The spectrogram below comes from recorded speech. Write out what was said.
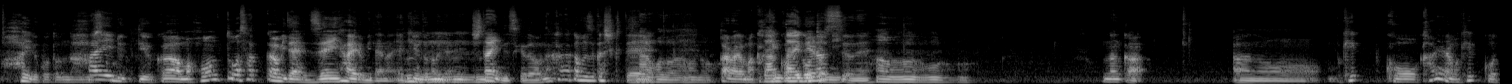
入ることになるんですか？入るっていうか、まあ、本当はサッカーみたいに全員入るみたいな野球とかみたいにしたいんですけど、なかなか難しくてなるほどなるほど。だからまあ団駆け込み寺体ごとにっすよね。うんうんうんうん。なんかあのー結構彼らも結構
